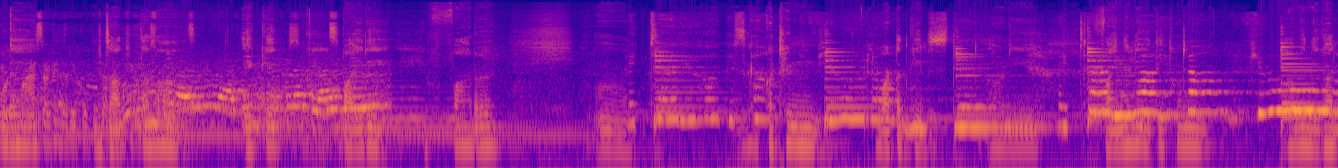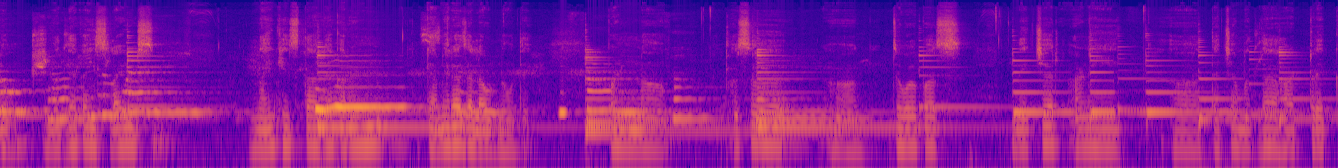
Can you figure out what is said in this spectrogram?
पुढे माझ्यासाठी तरी खूप जाताना एक एक पायरी फार कठीण वाटत गेली आणि फायनली तिथून आम्ही निघालो मधल्या काही स्लाइड्स नाही खेचता आल्या कारण कॅमेराज अलाउड नव्हते पण असं जवळपास नेचर आणि त्याच्यामधला हा ट्रेक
